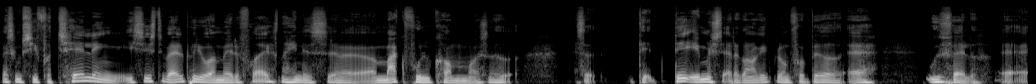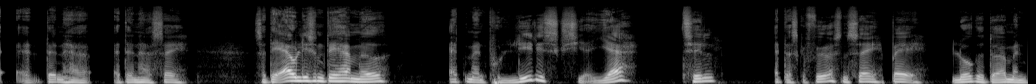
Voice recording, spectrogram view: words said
hvad skal man sige, fortællingen i sidste valgperiode af Mette Frederiksen og hendes øh, magtfuldkommen og sådan noget, altså, det, det image er der godt nok ikke blevet forbedret af udfaldet af, af, den her, af den her sag. Så det er jo ligesom det her med, at man politisk siger ja til, at der skal føres en sag bag lukkede døre, man,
